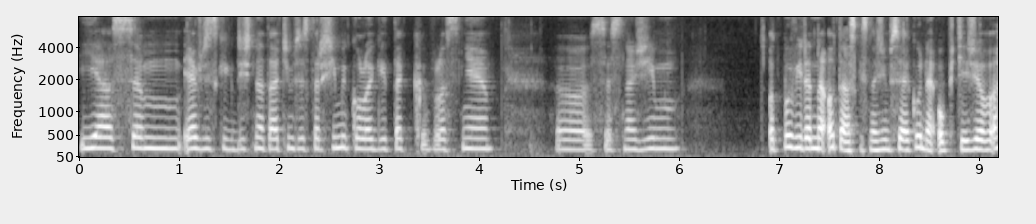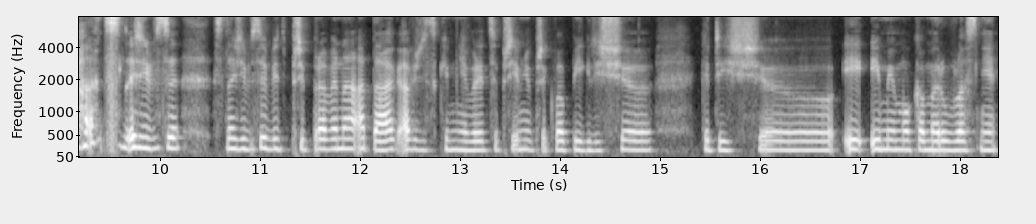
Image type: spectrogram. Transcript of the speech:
já jsem, já vždycky, když natáčím se staršími kolegy, tak vlastně Eh, se snažím odpovídat na otázky, snažím se jako neobtěžovat, snažím se, snažím se být připravená a tak a vždycky mě velice příjemně překvapí, když, eh, když eh, i, i mimo kameru vlastně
